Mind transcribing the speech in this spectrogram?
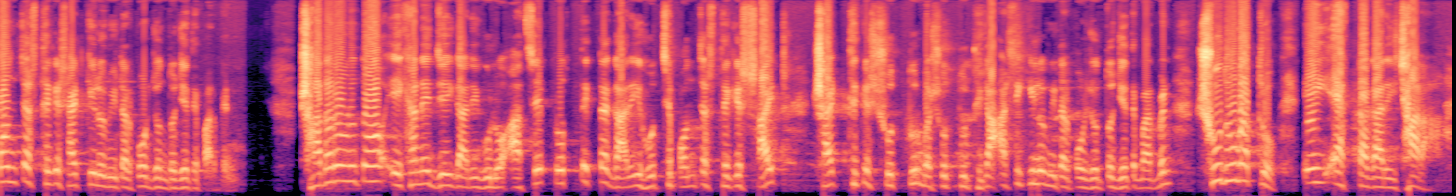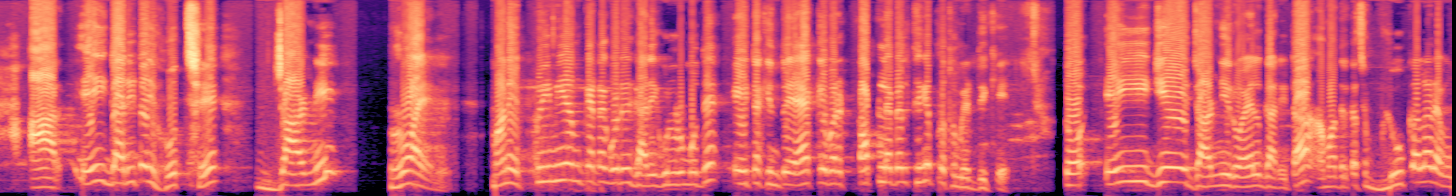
পঞ্চাশ থেকে ষাট কিলোমিটার পর্যন্ত যেতে পারবেন। সাধারণত এখানে যেই গাড়িগুলো আছে, প্রত্যেকটা গাড়ি হচ্ছে পঞ্চাশ থেকে ষাট ষাট থেকে সত্তর বা সত্তর থেকে আশি কিলোমিটার পর্যন্ত যেতে পারবেন, শুধুমাত্র এই একটা গাড়ি ছাড়া। আর এই গাড়িটাই হচ্ছে জার্নি রয়্যাল। মানে প্রিমিয়াম ক্যাটাগরির গাড়িগুলোর মধ্যে এটা কিন্তু একেবারে টপ লেভেল থেকে প্রথমের দিকে। তো এই যে জার্নি রয়্যাল গাড়িটা, আমাদের কাছে ব্লু কালার এবং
